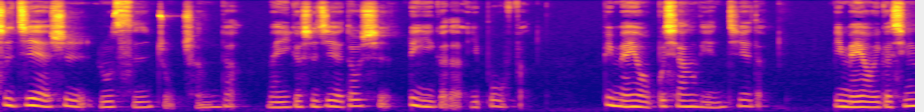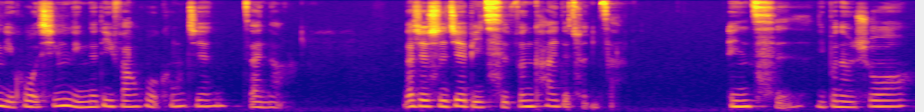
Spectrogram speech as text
世界是如此组成的，每一个世界都是另一个的一部分，并没有不相连接的。并没有一个心理或心灵的地方或空间在那儿，那些世界彼此分开的存在。因此，你不能说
